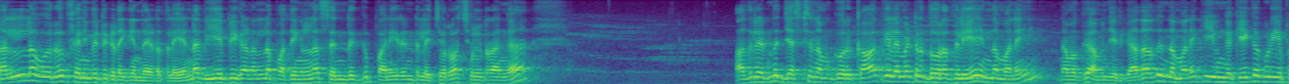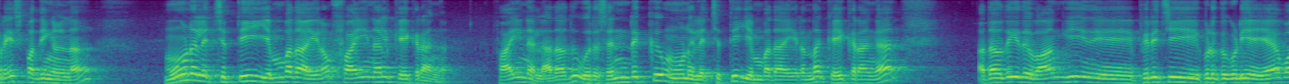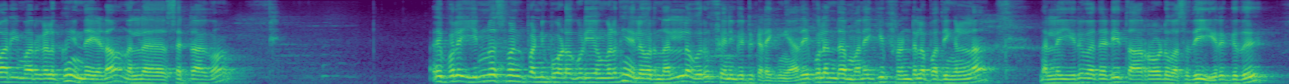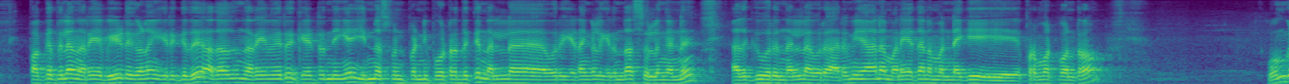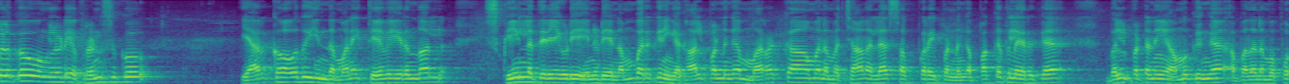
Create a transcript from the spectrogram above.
நல்ல ஒரு பெனிஃபிட் கிடைக்கும் இந்த இடத்துல. ஏன்னா விஐபி கடனில் பார்த்திங்கன்னா சென்ட்டுக்கு பன்னிரெண்டு லட்ச ரூபா சொல்கிறாங்க அதுலேருந்து ஜஸ்ட்டு நமக்கு ஒரு கா கிலோமீட்டர் தூரத்துலேயே இந்த மனை நமக்கு அமைஞ்சிருக்கு. அதாவது இந்த மனைக்கு இவங்க கேட்கக்கூடிய ப்ரைஸ் பார்த்திங்கன்னா மூணு லட்சத்தி எண்பதாயிரம் ஃபைனல் கேட்குறாங்க ஃபைனல் அதாவது ஒரு சென்ட்டுக்கு மூணு லட்சத்தி எண்பதாயிரம் தான் கேட்குறாங்க. அதாவது இது வாங்கி பிரித்து கொடுக்கக்கூடிய வியாபாரிமார்களுக்கும் இந்த இடம் நல்ல செட் ஆகும். அதே போல் இன்வெஸ்ட்மெண்ட் பண்ணி போடக்கூடியவங்களுக்கும் இதில் ஒரு நல்ல ஒரு பெனிஃபிட் கிடைக்குங்க. அதே போல் இந்த மனைக்கு ஃப்ரண்டில் பார்த்திங்கன்னா நல்ல இருபது அடி தார் ரோடு வசதி இருக்குது. பக்கத்தில் நிறைய வீடுகளும் இருக்குது. அதாவது நிறைய பேர் கேட்டிருந்தீங்க இன்வெஸ்ட்மெண்ட் பண்ணி போடுறதுக்கு நல்ல ஒரு இடங்கள் இருந்தால் சொல்லுங்கன்னு. அதுக்கு ஒரு நல்ல ஒரு அருமையான மனையை தான் நம்ம இன்றைக்கி ப்ரொமோட் பண்ணுறோம் உங்களுக்கோ உங்களுடைய ஃப்ரெண்ட்ஸுக்கோ யாருக்காவது இந்த மனை தேவை இருந்தால் ஸ்க்ரீனில் தெரியக்கூடிய என்னுடைய நம்பருக்கு நீங்கள் கால் பண்ணுங்கள் மறக்காமல் நம்ம சேனலை சப்ஸ்கிரைப் பண்ணுங்கள் பக்கத்தில் இருக்க பெல் பட்டனையும் அமுக்குங்க. அப்போ தான் நம்ம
